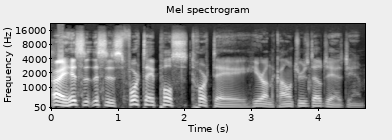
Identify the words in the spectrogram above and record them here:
All right, his, this is Forte Pulse Torte here on the Colin Truesdale Jazz Jam.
